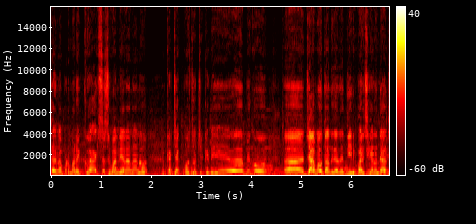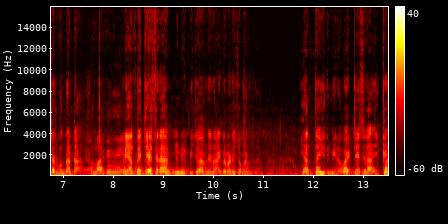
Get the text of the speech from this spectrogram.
టర్న్ అప్పుడు మనం ఎక్కువ యాక్సెస్ ఇవ్వాలి. నేనన్నాను ఇక్కడ చెక్ పోస్ట్ వచ్చి ఇక్కడ మీకు జామ్ అవుతుంది కదా దీని పరిష్కారం తేల్చడం ఇది ఇప్పుడు ఎంత చేసినా నేను విజయ నేను హైదరాబాద్ నుంచి మాట్లాడుతున్నాను ఎంత ఇది మీరు వైట్ చేసినా ఇక్కడ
